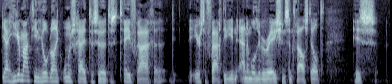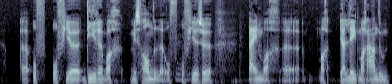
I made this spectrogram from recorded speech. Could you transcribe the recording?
ja hier maakt hij een heel belangrijk onderscheid tussen, tussen twee vragen. De, eerste vraag die hij in Animal Liberation centraal stelt is... Uh, of, of je dieren mag mishandelen of, of je ze pijn mag, uh, mag ja, leed mag aandoen.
